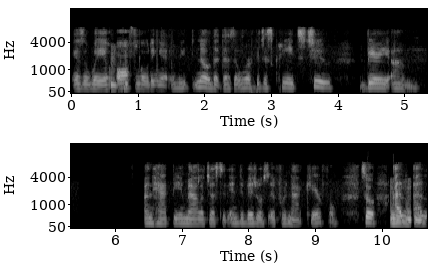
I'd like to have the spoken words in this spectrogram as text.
as a way of mm-hmm. offloading it. And we know that doesn't work. It just creates two very um, unhappy and maladjusted individuals if we're not careful. So mm-hmm. I, I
